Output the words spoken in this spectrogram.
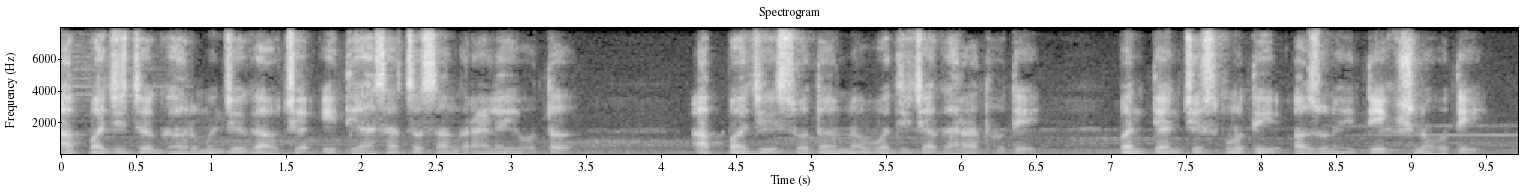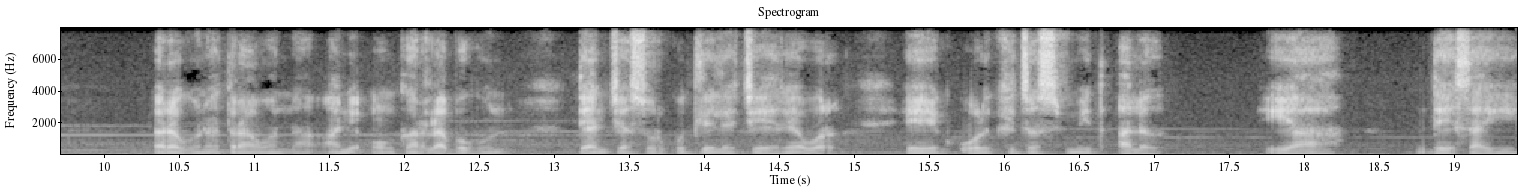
आप्पाजीचं घर म्हणजे गावच्या इतिहासाचं संग्रहालय होतं. आप्पाजी स्वतः नव्वदीच्या घरात होते पण त्यांची स्मृती अजूनही तीक्ष्ण होती. रघुनाथ रावांना आणि ओंकारला बघून त्यांच्या सुरकुतलेल्या चेहऱ्यावर एक ओळखीचं स्मित आलं. या देसाई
